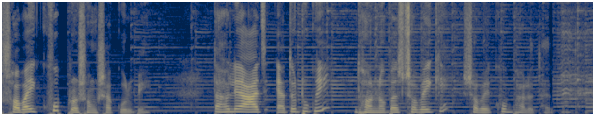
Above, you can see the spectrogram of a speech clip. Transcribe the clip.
সবাই খুব প্রশংসা করবে। তাহলে আজ এতটুকুই। ধন্যবাদ সবাইকে। সবাই খুব ভালো থাকবেন।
